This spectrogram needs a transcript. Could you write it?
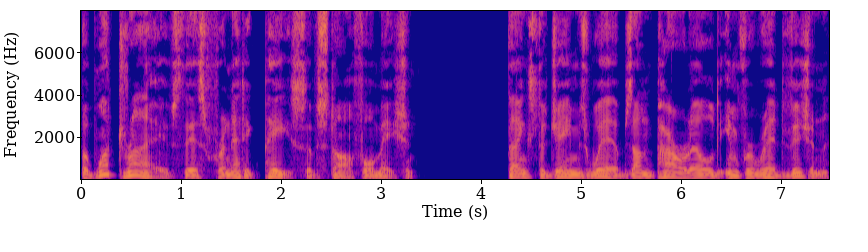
But what drives this frenetic pace of star formation? Thanks to James Webb's unparalleled infrared vision,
